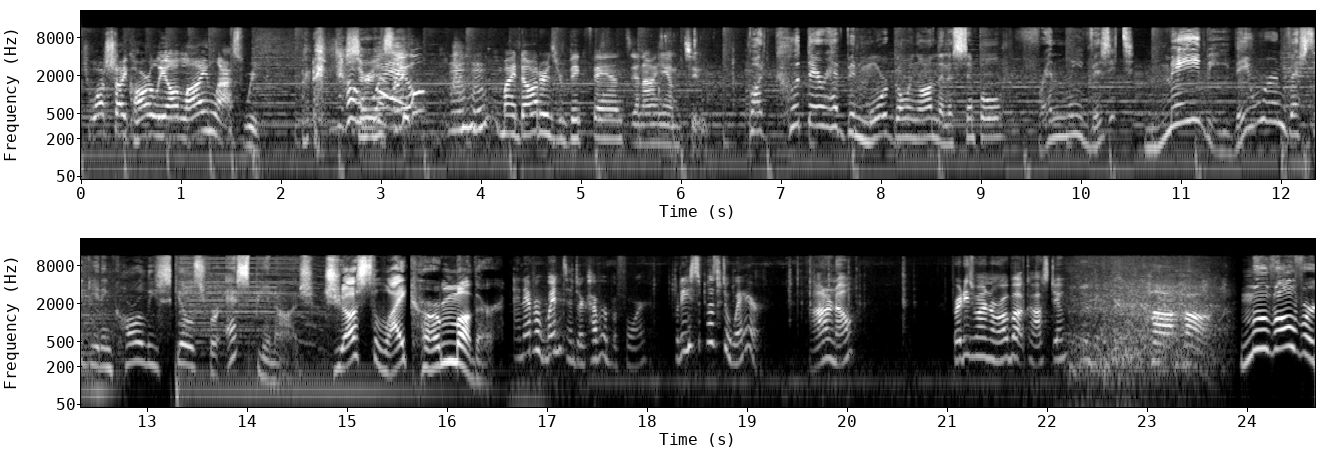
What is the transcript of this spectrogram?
She watched iCarly online last week. Seriously? Mm-hmm. My daughters are big fans, and I am too. But could there have been more going on than a simple friendly visit? Maybe they were investigating Carly's skills for espionage, just like her mother. I never went undercover before. What are you supposed to wear? I don't know. Freddy's wearing a robot costume. Ha ha. Move over,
